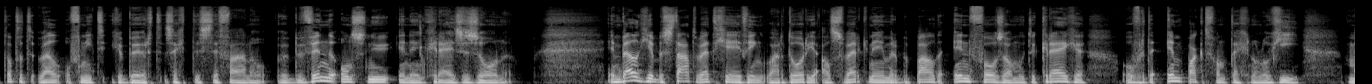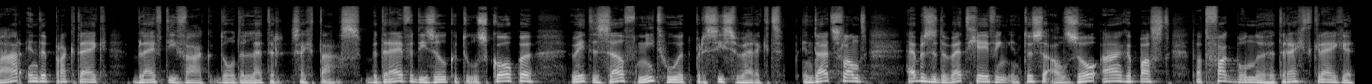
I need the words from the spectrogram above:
dat het wel of niet gebeurt, zegt De Stefano. We bevinden ons nu in een grijze zone. In België bestaat wetgeving waardoor je als werknemer bepaalde info zou moeten krijgen over de impact van technologie. Maar in de praktijk blijft die vaak dode letter, zegt Taas. Bedrijven die zulke tools kopen, weten zelf niet hoe het precies werkt. In Duitsland hebben ze de wetgeving intussen al zo aangepast dat vakbonden het recht krijgen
